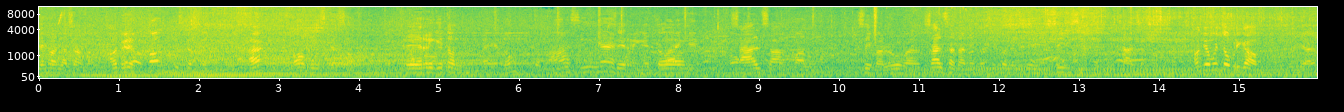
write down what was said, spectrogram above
Mejor la samba. Ok. Qual música? Qual música são? Eh, reggaetón. Reggaeton? Ah, sim, é. Sí, reggaetón, Like, salsa. Maluma. Sí, Maluma. Salsa também, você conhece? Sim, sim. Salsa. Ok, muito obrigado. Obrigado.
